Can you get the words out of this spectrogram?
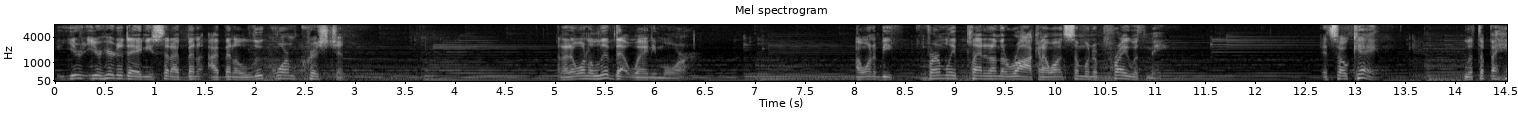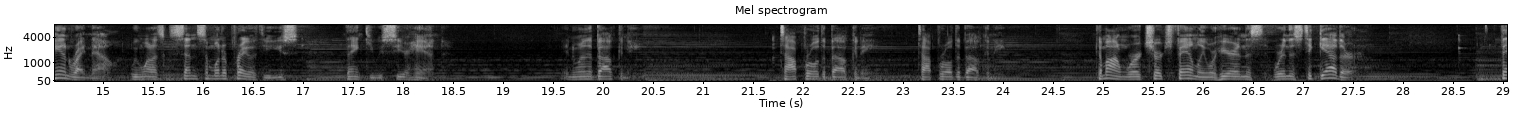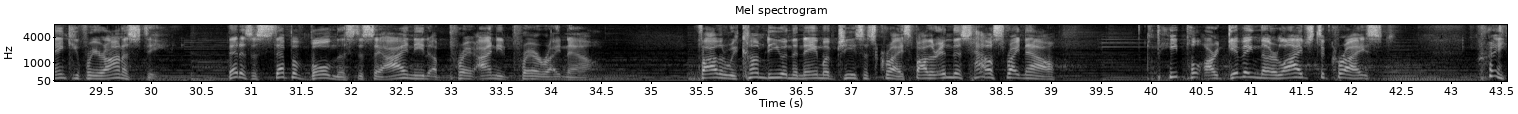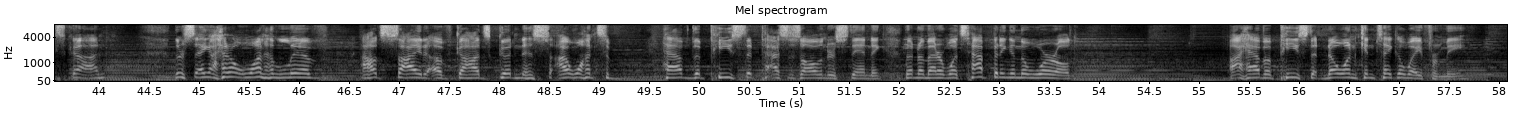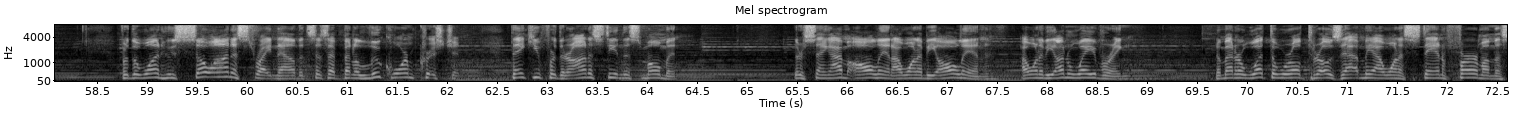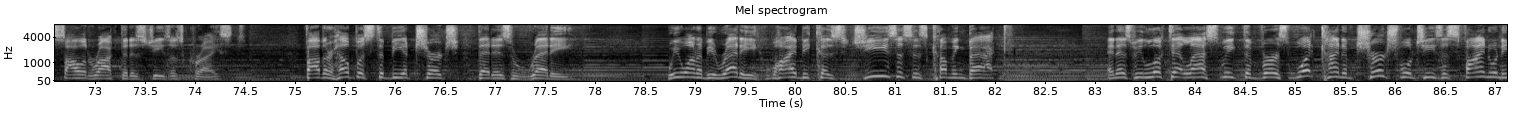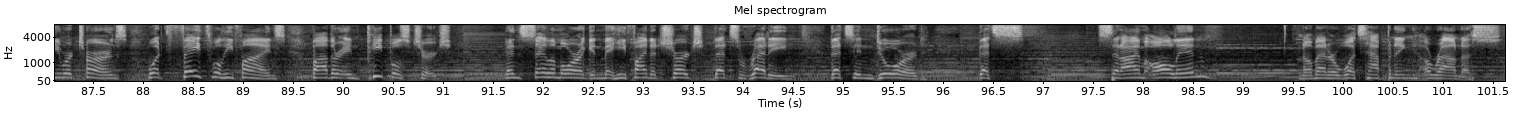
You're, you're here today and you said, I've been, I've been a lukewarm Christian. And I don't want to live that way anymore. I want to be firmly planted on the rock and I want someone to pray with me. It's okay. Lift up a hand right now. We want to send someone to pray with you. you thank you. We see your hand. Anyone in the balcony? Top row of the balcony. Top row of the balcony. Come on, we're a church family. We're here in this, we're in this together. Thank you for your honesty. That is a step of boldness to say, I need a prayer, I need prayer right now. Father, we come to you in the name of Jesus Christ. Father, in this house right now, people are giving their lives to Christ. Praise God. They're saying, I don't want to live outside of God's goodness. I want to have the peace that passes all understanding, that no matter what's happening in the world, I have a peace that no one can take away from me. For the one who's so honest right now that says, I've been a lukewarm Christian, thank you for their honesty in this moment. They're saying, I'm all in. I want to be all in. I want to be unwavering. No matter what the world throws at me, I want to stand firm on the solid rock that is Jesus Christ. Father, help us to be a church that is ready. We want to be ready. Why? Because Jesus is coming back. And as we looked at last week, the verse, what kind of church will Jesus find when he returns? What faith will he find? Father, in People's Church in Salem, Oregon, may he find a church that's ready, that's endured, that's said, I'm all in no matter what's happening around us.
